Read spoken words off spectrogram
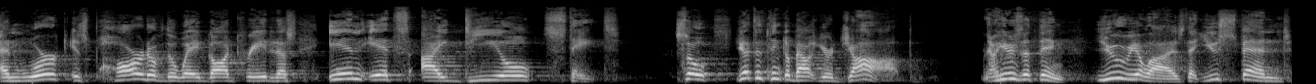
and work is part of the way God created us in its ideal state. So you have to think about your job. Now here's the thing. You realize that you spend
